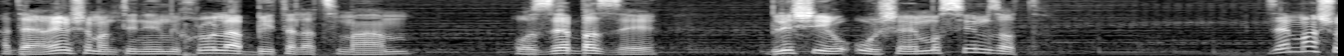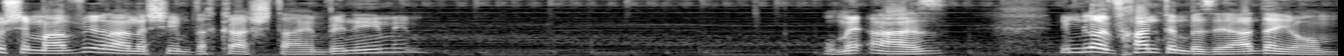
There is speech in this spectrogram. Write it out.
הדיירים שממתינים יוכלו להביט על עצמם, או זה בזה, בלי שיראו שהם עושים זאת. זה משהו שמעביר לאנשים דקה-שתיים בנעימים. ומאז, אם לא הבחנתם בזה עד היום,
